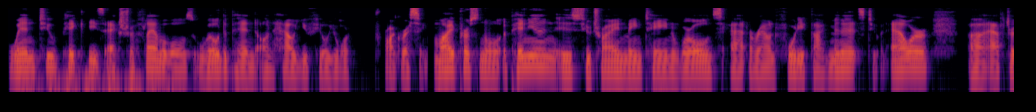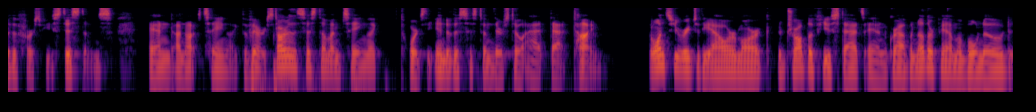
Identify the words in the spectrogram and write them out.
When to pick these extra flammables will depend on how you feel you're progressing. My personal opinion is to try and maintain worlds at around 45 minutes to an hour uh, after the first few systems. And I'm not saying like the very start of the system, I'm saying like towards the end of the system, they're still at that time. Once you reach the hour mark, drop a few stats and grab another flammable node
